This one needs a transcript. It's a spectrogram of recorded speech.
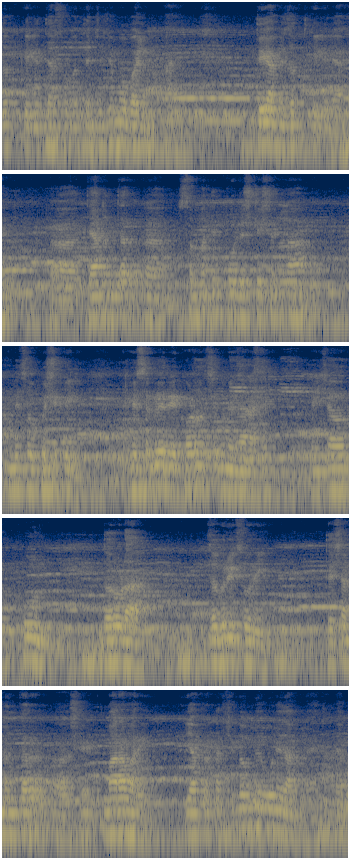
जप्त केले त्यासोबत त्यांचे जे मोबाईल आहेत ते आम्ही जप्त केलेले आहेत. त्यानंतर संबंधित पोलीस स्टेशनला आम्ही चौकशी केली. हे सगळे रेकॉर्डवरचे गुन्हेगार आहेत. त्यांच्यावर खून दरोडा जबरी चोरी त्याच्यानंतर असे मारामारी या प्रकारचे गंभीर गुन्हे दाखल आहेत त्या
